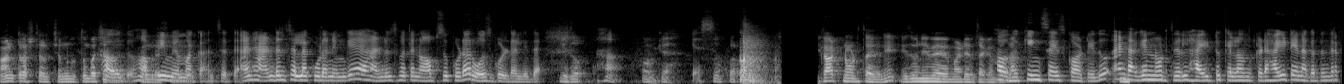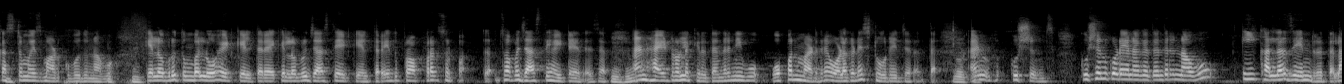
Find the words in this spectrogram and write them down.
ಕಾಂಟ್ರಾಸ್ಟ್ ಅಲ್ಲಿ ಚೆನ್ನಾಗಿ ತುಂಬಾ ಹೌದು. ಹಾ ಪ್ರೀಮಿಯಂ ಆಗಿ ಕಾಣಿಸುತ್ತೆ. ಅಂಡ್ ಹ್ಯಾಂಡಲ್ಸ್ ಎಲ್ಲ ಕೂಡ ನಿಮಗೆ ಹ್ಯಾಂಡಲ್ಸ್ ಮತ್ತೆ ನಾಬ್ಸ್ ಕೂಡ ರೋಸ್ ಗೋಲ್ಡ್ ಅಲ್ಲಿ ಇದೆ. ಇದು ಹಾ. ಓಕೆ ಎಸ್ ಸೂಪರ್ ಕಾಟ್ ನೋಡ್ತಾ ಇದೀನಿ. ಇದು ನೀವೇ ಮಾಡಿರ್ತಕ್ಕಂಥ ಹೌದು ಕಿಂಗ್ ಸೈಜ್ ಕಾಟ್ ಇದು. ಅಂಡ್ ಅಗೇನ್ ನೋಡ್ತಿದ್ರಲ್ಲಿ ಹೈಟ್ ಕೆಲವೊಂದ್ ಕಡೆ ಹೈಟ್ ಏನಾಗುತ್ತೆ ಅಂದ್ರೆ ಕಸ್ಟಮೈಸ್ ಮಾಡ್ಕೋಬಹುದು ನಾವು. ಕೆಲವೊಬ್ರು ತುಂಬಾ ಲೋ ಹೈಟ್ ಕೇಳ್ತಾರೆ ಕೆಲವೊಬ್ರು ಜಾಸ್ತಿ ಹೈಟ್ ಕೇಳ್ತಾರೆ. ಇದು ಪ್ರಾಪರ್ ಆಗಿ ಸ್ವಲ್ಪ ಸ್ವಲ್ಪ ಜಾಸ್ತಿ ಹೈಟ್ ಇದೆ ಸರ್ ಅಂಡ್ ಹೈಡ್ರೋಲಿಕ್ ಇರುತ್ತೆ. ಅಂದ್ರೆ ನೀವು ಓಪನ್ ಮಾಡಿದ್ರೆ ಒಳಗಡೆ ಸ್ಟೋರೇಜ್ ಇರುತ್ತೆ. ಅಂಡ್ ಕುಶನ್ಸ್ ಕುಶನ್ ಕೂಡ ಏನಾಗುತ್ತೆ ಅಂದ್ರೆ ನಾವು ಈ ಕಲರ್ಸ್ ಏನ್ ಇರುತ್ತಲ್ಲ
